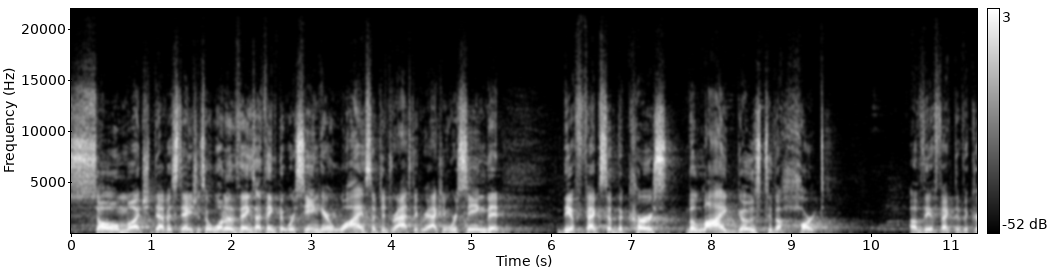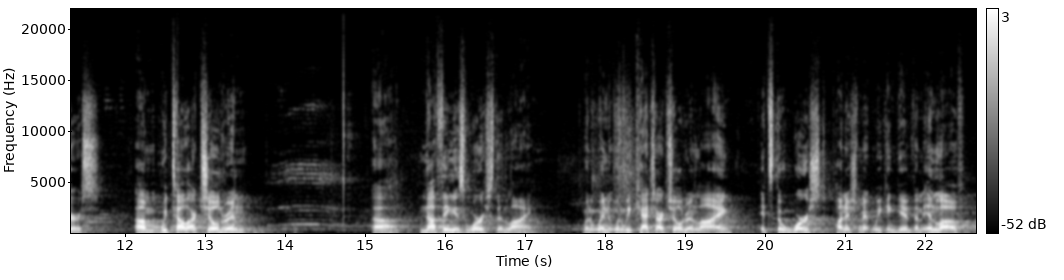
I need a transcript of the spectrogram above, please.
so much devastation. So, one of the things I think that we're seeing here, why such a drastic reaction? We're seeing that the effects of the curse, the lie goes to the heart of the effect of the curse. Um, we tell our children, uh, nothing is worse than lying. When, when, when we catch our children lying, It's the worst punishment we can give them in love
